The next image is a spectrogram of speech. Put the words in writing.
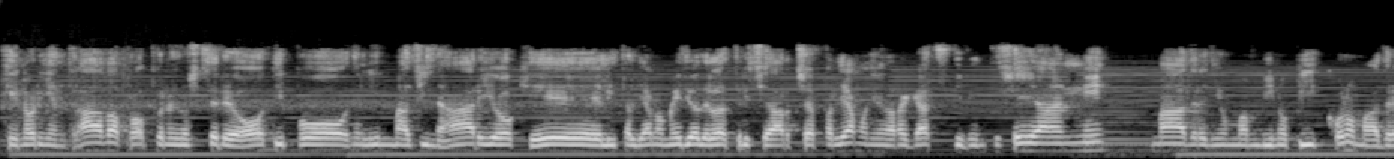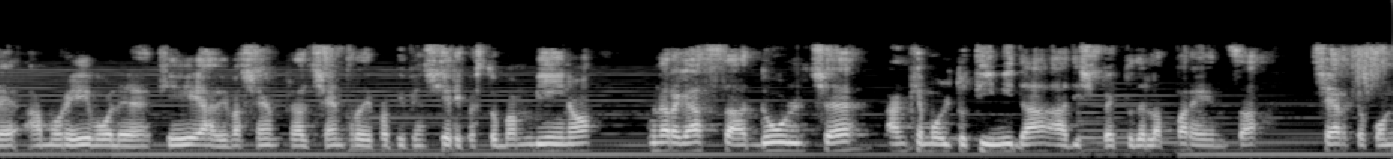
che non rientrava proprio nello stereotipo, nell'immaginario che l'italiano medio dell'attrice Arce. Parliamo di una ragazza di 26 anni, madre di un bambino piccolo, madre amorevole che aveva sempre al centro dei propri pensieri questo bambino, una ragazza dolce, anche molto timida a dispetto dell'apparenza, certo con,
